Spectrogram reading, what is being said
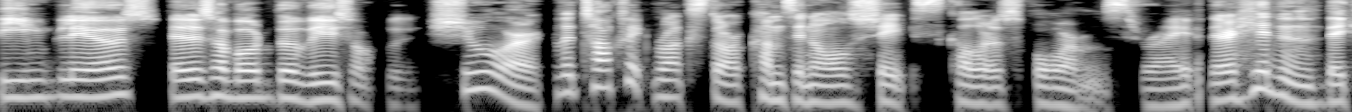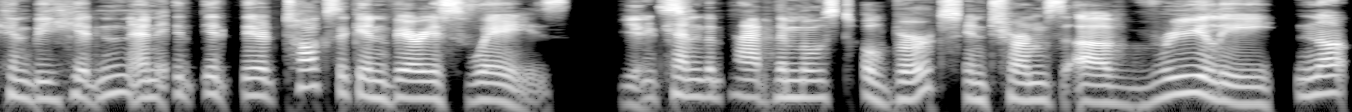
team players? Tell us about the ways of it. Sure. The toxic rockstar comes in all shapes, colors, forms, right? They're hidden. They can be hidden and it, it, they're toxic in various ways. Yes. You can have the most overt in terms of really not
